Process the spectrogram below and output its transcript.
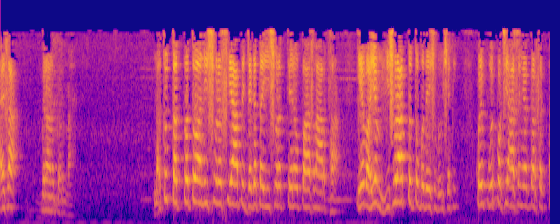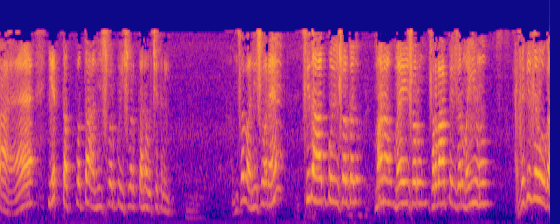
ऐसा ग्रहण करना है। न तो तत्व तो अनिश्वर से आप जगत ईश्वर तेरह उपासनार्थ। ये अयम ईश्वरात्व तो उपदेश भविष्य कोई पूर्व पक्षी आशंका कर सकता है, ये तत्वता अनिश्वर को ईश्वर कहना उचित नहीं। हम सब अनिश्वर हैं, सीधा आपको ईश्वर कह दो। मानो मैं ईश्वर हूँ, सर्वात्म ईश्वर, मैं ही हूँ। ऐसे कैसे होगा?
